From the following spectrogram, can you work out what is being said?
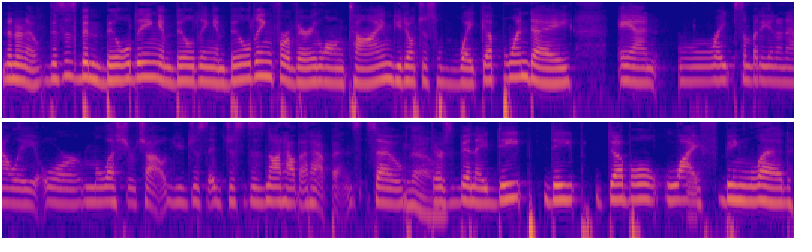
no, no, no. This has been building and building and building for a very long time. You don't just wake up one day and rape somebody in an alley or molest your child. You just, it just is not how that happens. So No. there's been a deep, deep double life being led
